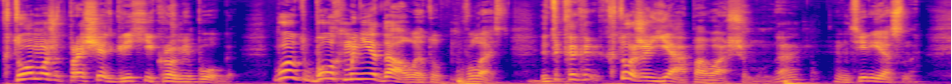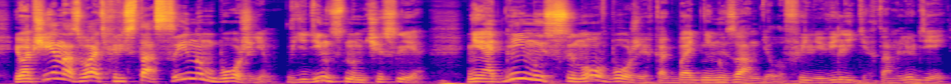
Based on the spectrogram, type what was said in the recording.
Кто может прощать грехи, кроме Бога? Вот Бог мне дал эту власть. Это как, кто же я, по-вашему, да? Интересно. И вообще назвать Христа Сыном Божьим в единственном числе, не одним из сынов Божьих, как бы одним из ангелов или великих там людей,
